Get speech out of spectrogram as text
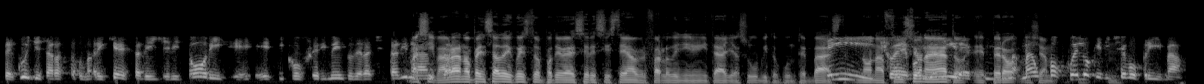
per cui ci sarà stata una richiesta dei genitori e, e di conferimento della Ma cittadinanza. sì, ma avranno pensato che questo poteva essere il sistema per farlo venire in Italia subito, punto e basta. Sì, non ha cioè, funzionato, dire, eh, però ma, ma è un diciamo- po' quello che dicevo prima.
